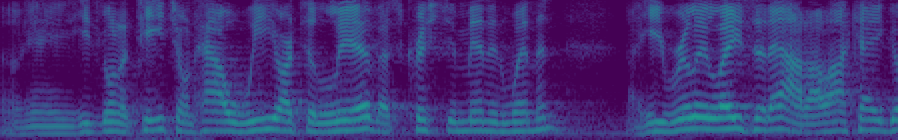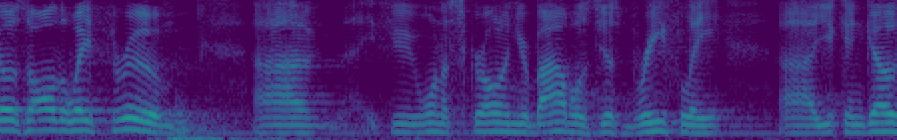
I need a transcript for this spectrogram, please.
Uh, he's going to teach on how we are to live as Christian men and women. He really lays it out. I like how he goes all the way through. Uh, if you want to scroll in your Bibles just briefly, Uh, you can go,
